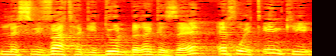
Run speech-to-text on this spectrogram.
לסביבת הגידול ברגע זה, איך הוא התאים, כי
